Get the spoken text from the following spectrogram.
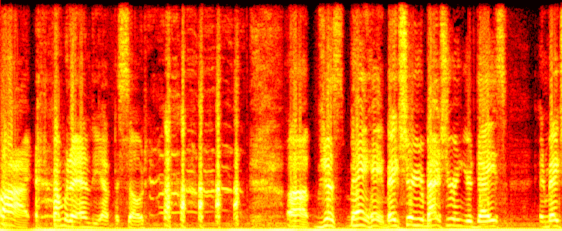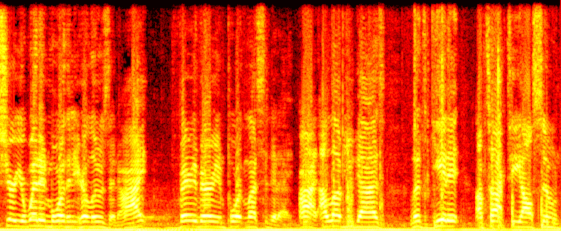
all right, I'm going to end the episode. Uh, just hey, hey, make sure you're measuring your days and make sure you're winning more than you're losing. All right, very, very important lesson today. All right, I love you guys. Let's get it. I'll talk to y'all soon.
